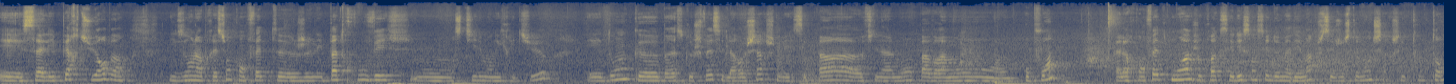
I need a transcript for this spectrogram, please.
et ça les perturbe ils ont l'impression qu'en fait, euh, je n'ai pas trouvé mon style, mon écriture. Et donc, euh, bah, ce que je fais, c'est de la recherche, mais c'est pas finalement pas vraiment au point. Alors qu'en fait, moi, je crois que c'est l'essentiel de ma démarche, c'est justement de chercher tout le temps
